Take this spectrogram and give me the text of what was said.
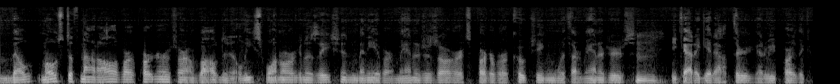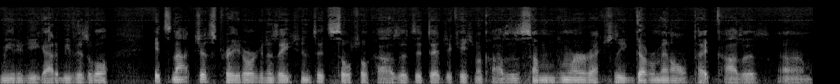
most, if not all, of our partners are involved in at least one organization. Many of our managers are. It's part of our coaching with our managers. You got to get out there. You got to be part of the community. You got to be visible. It's not just trade organizations. It's social causes. It's educational causes. Some of them are actually governmental type causes. Um,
